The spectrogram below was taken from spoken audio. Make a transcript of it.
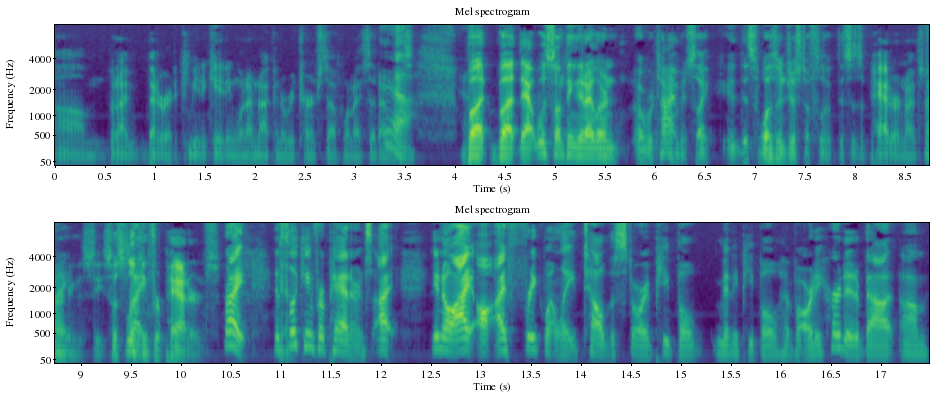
Um, but I'm better at communicating when I'm not going to return stuff when I said I Yeah. was. But but that was something that I learned over time. It's like this wasn't just a fluke. This is a pattern I'm starting Right. to see. So it's looking Right. for patterns. Right. It's Yeah. looking for patterns. I, you know, I I frequently tell the story. People, many people have already heard it about um,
